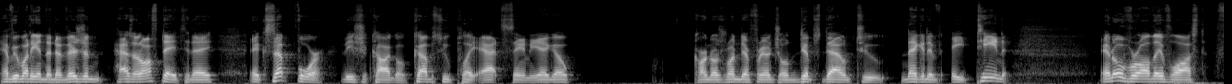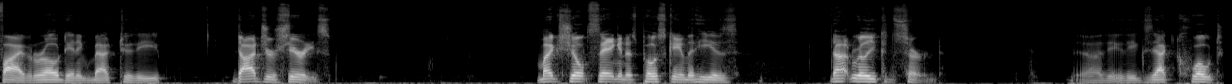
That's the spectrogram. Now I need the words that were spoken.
Everybody in the division has an off day today, except for the Chicago Cubs, who play at San Diego. Cardinals' run differential dips down to negative 18. And overall, they've lost five in a row, dating back to the Dodger series. Mike Shildt saying in his postgame that he is not really concerned. Uh, the, the exact quote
